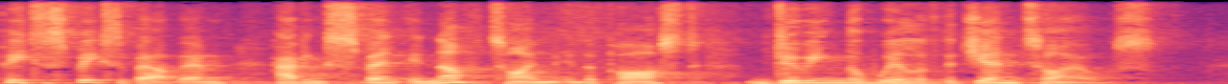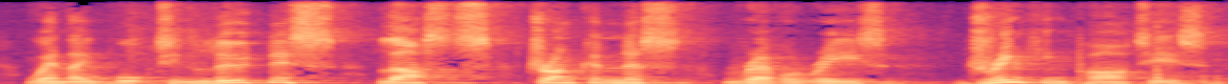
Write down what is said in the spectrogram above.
Peter speaks about them having spent enough time in the past doing the will of the Gentiles when they walked in lewdness, lusts, drunkenness, revelries, drinking parties,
